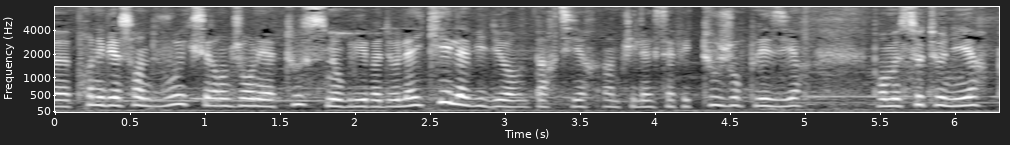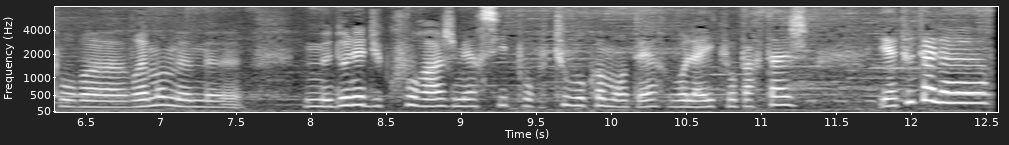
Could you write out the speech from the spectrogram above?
Euh, prenez bien soin de vous, excellente journée à tous. N'oubliez pas de liker la vidéo avant de partir. Un petit like, ça fait toujours plaisir pour me soutenir, pour euh, vraiment me me donner du courage. Merci pour tous vos commentaires, vos likes, vos partages. Et à tout à l'heure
